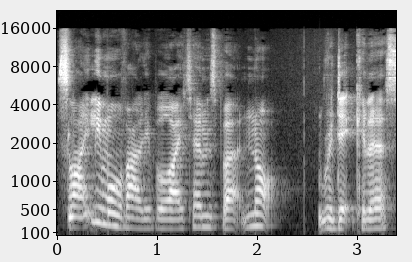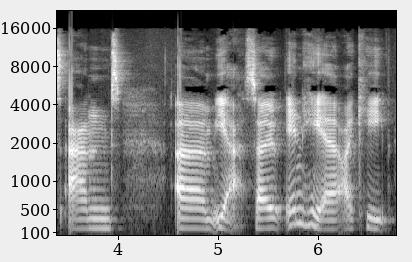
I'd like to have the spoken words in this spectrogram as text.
slightly more valuable items, but not ridiculous. And um, yeah, so in here I keep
